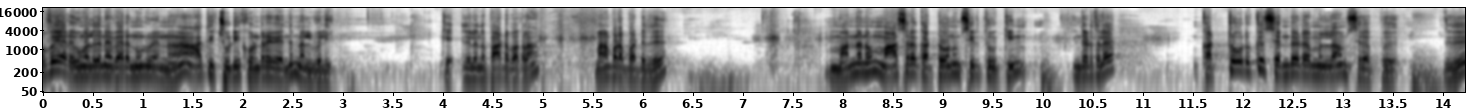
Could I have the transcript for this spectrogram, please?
ஔவையார் இவங்க எழுதின வேறு நூல் என்னென்னா ஆத்திச்சூடி கொன்றைவேந்தன் நல்வழி. ஓகே இதில் இந்த பாட்டை பார்க்கலாம். மனப்பட பாட்டு இது. மன்னனும் மாசர கற்றோனும் சீர்தூக்கின் இந்த இடத்துல கற்றோருக்கு சென்ற இடமெல்லாம் சிறப்பு. இது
